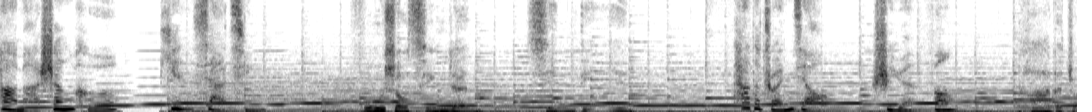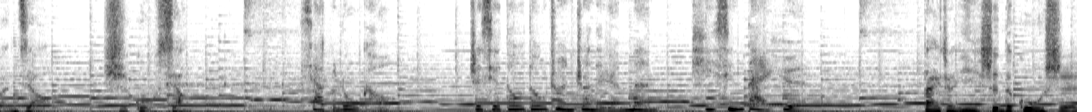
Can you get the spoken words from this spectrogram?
踏马山河天下情，俯首情人心底音。他的转角是远方，他的转角是故乡。下个路口，这些兜兜转转的人们披星戴月，带着一身的故事，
